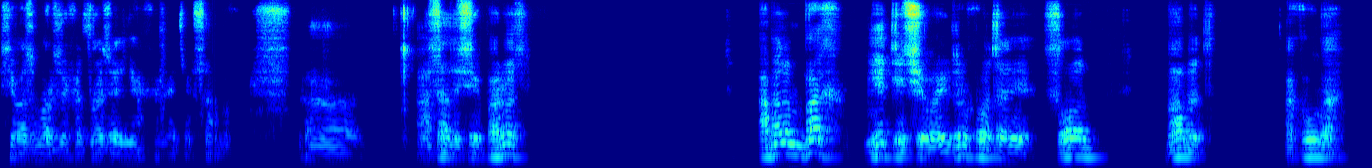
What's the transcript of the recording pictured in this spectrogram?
всевозможных отложениях этих самых э, осадочных пород. А потом бах, нет ничего. И вдруг вот они, слон, мамонт, акула,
